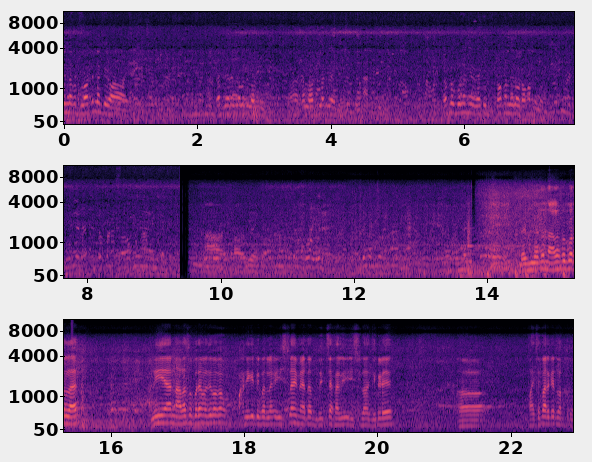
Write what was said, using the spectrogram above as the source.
सब लोग बोलेंगे वैसे टोकन ले लो टोकन ले लो मी आता नालासोपरला आहे आणि या नालासोपऱ्यामध्ये बघा पाणी किती भरलं आहे इसला आहे मी आता ब्रिजच्या खाली इसला जिकडे पाचशे भाजी मार्केट लागतो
